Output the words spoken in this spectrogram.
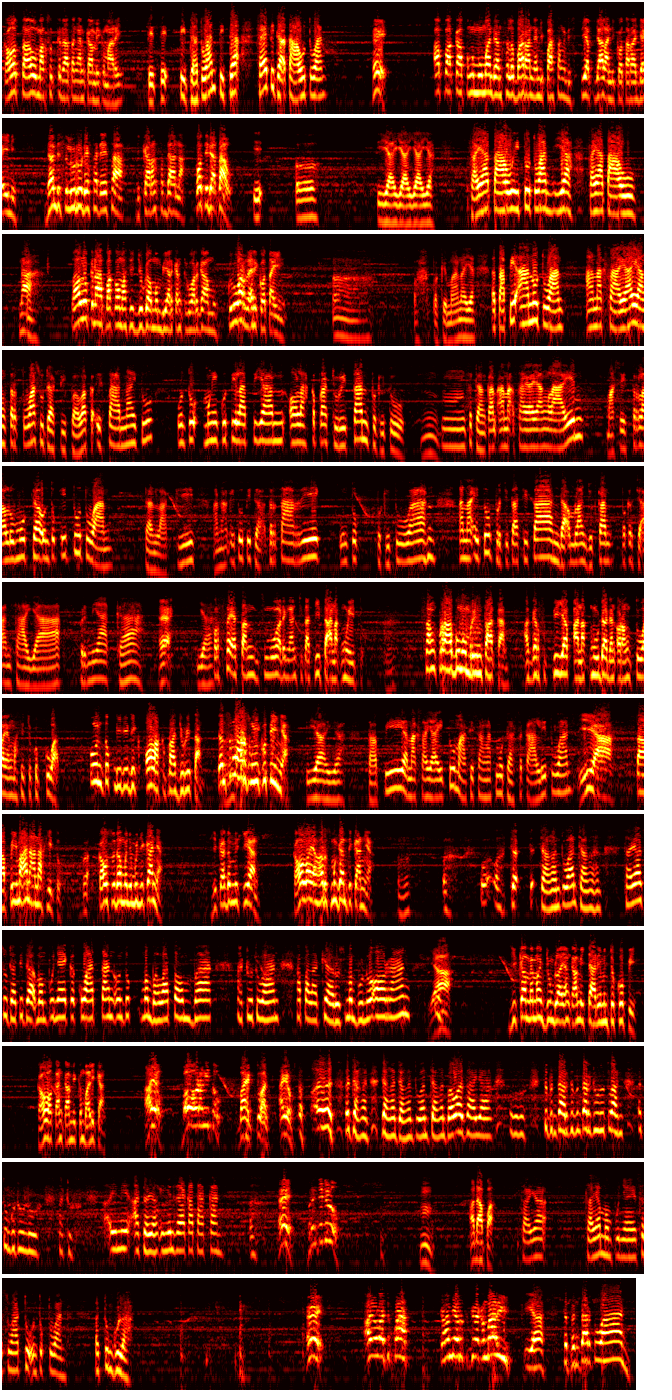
Kau tahu maksud kedatangan kami kemari? Titik, tidak Tuan, tidak. Saya tidak tahu Tuan. Hei, apakah pengumuman dan selebaran yang dipasang di setiap jalan di kota raja ini dan di seluruh desa-desa di Karang Sedana, kau tidak tahu? I, oh, iya iya iya iya. Saya tahu itu Tuan. Iya, saya tahu. Nah, lalu kenapa kau masih juga membiarkan keluargamu keluar dari kota ini? Ah, wah, bagaimana ya? Eh, tapi anu Tuan, anak saya yang tertua sudah dibawa ke istana itu untuk mengikuti latihan olah keprajuritan begitu. Hmm. Hmm, sedangkan anak saya yang lain masih terlalu muda untuk itu, Tuan. Dan lagi, anak itu tidak tertarik untuk begituan. Anak itu bercita-cita hendak melanjutkan pekerjaan saya, berniaga. Eh, Ya, persetan semua dengan cita-cita anakmu itu. Sang Prabu memerintahkan agar setiap anak muda dan orang tua yang masih cukup kuat untuk dididik olah keprajuritan dan semua harus mengikutinya. iya, iya. Tapi anak saya itu masih sangat muda sekali, Tuan. Iya, tapi mana anak itu? Kau sudah menyembunyikannya. Jika demikian, kaulah yang harus menggantikannya. Wah, j- j- jangan, Tuan, jangan. Saya sudah tidak mempunyai kekuatan untuk membawa tombak. Aduh, Tuan, apalagi harus membunuh orang. Ya, jika memang jumlah yang kami cari mencukupi, kau akan kami kembalikan. Ayo, bawa orang itu. Baik, Tuan. Ayo. jangan, jangan, jangan, Tuan. Jangan bawa saya. Uh, sebentar, sebentar dulu, Tuan. Eh, tunggu dulu. Aduh, ini ada yang ingin saya katakan. Eh, Hei, berhenti dulu. Hmm, ada apa? saya, saya mempunyai sesuatu untuk Tuan. Eh, tunggulah. Hei, ayolah cepat. Kami harus segera kembali. Iya, sebentar, Tuan.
